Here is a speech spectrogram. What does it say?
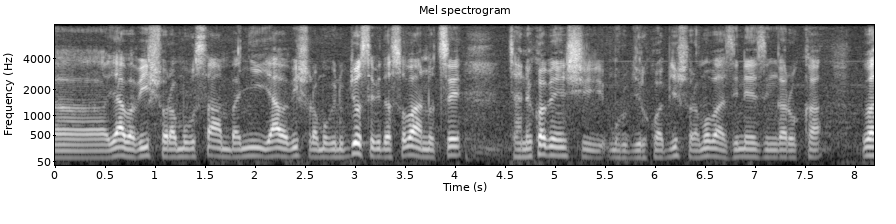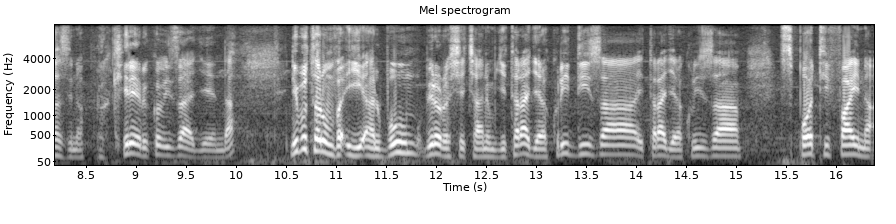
uh, yaba bishora mu busambanyi yaba bishora mu bintu byose bidasobanutse cyane ko abenshi mu rubyiruko babyishoramo bazi neza ingaruka bazi na porokirere uko bizagenda. Niba utarumva iyi album biroroshye cyane mu gihe itaragera kuri Deezer itaragera kuri za Spotify na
